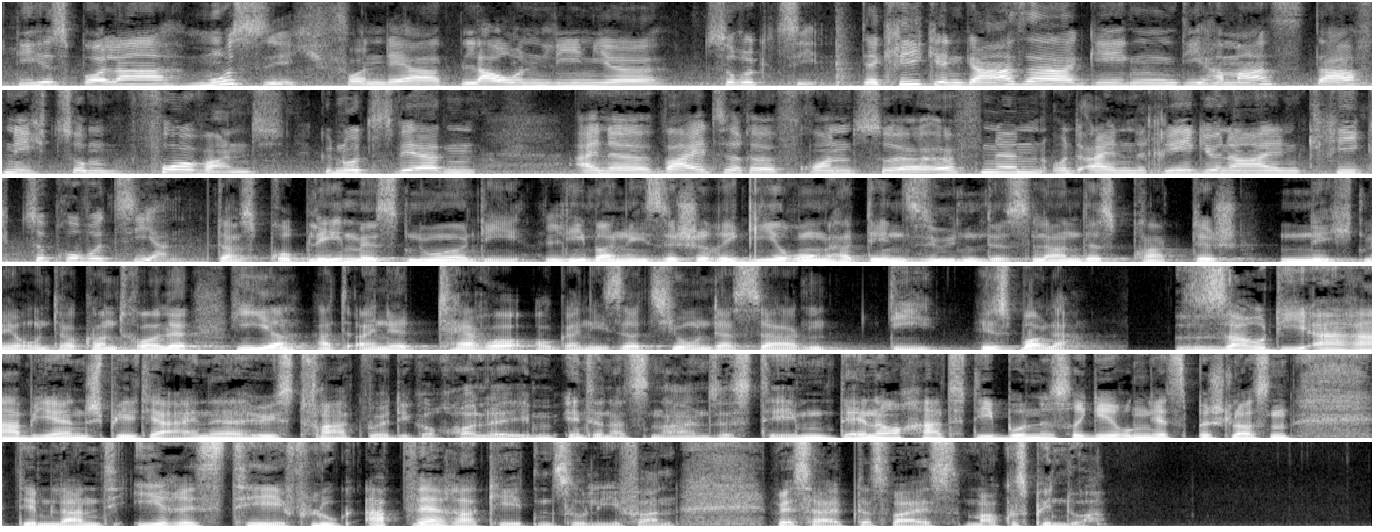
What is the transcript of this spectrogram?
Die Hisbollah muss sich von der blauen Linie zurückziehen. Der Krieg in Gaza gegen die Hamas darf nicht zum Vorwand genutzt werden, eine weitere Front zu eröffnen und einen regionalen Krieg zu provozieren. Das Problem ist nur, die libanesische Regierung hat den Süden des Landes praktisch nicht mehr unter Kontrolle. Hier hat eine Terrororganisation das Sagen, die Hisbollah. Saudi-Arabien spielt ja eine höchst fragwürdige Rolle im internationalen System. Dennoch hat die Bundesregierung jetzt beschlossen, dem Land Iris-T Flugabwehrraketen zu liefern. Weshalb, das weiß Markus Pindor.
